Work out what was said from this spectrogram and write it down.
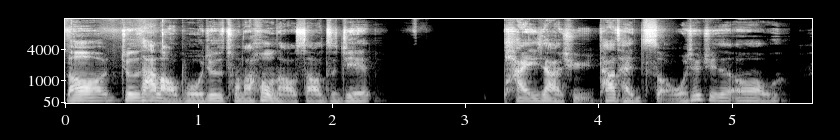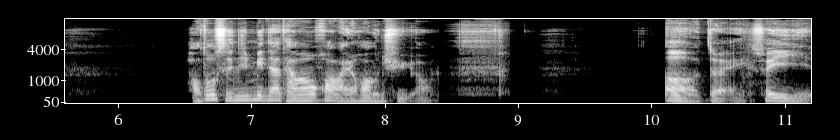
然后就是他老婆就是从他后脑勺直接拍下去，他才走。我就觉得哦，好多神经病在台湾晃来晃去哦。哦，对，所以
